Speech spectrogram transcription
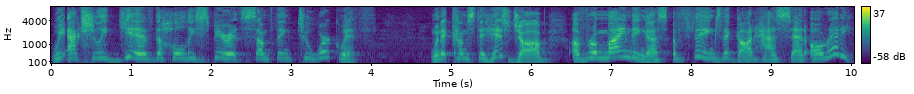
we actually give the Holy Spirit something to work with when it comes to his job of reminding us of things that God has said already.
